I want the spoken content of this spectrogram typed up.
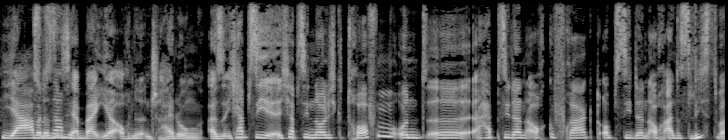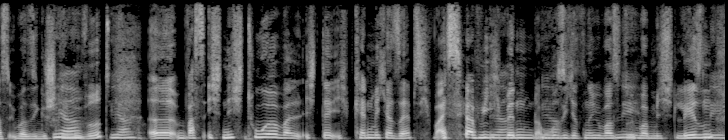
Ja, aber das ist zusammen. ja bei ihr auch eine Entscheidung. Also ich habe sie, ich habe sie neulich getroffen und äh, habe sie dann auch gefragt, ob sie denn auch alles liest, was über sie geschrieben Ja, wird. Äh, was ich nicht tue, weil ich, ich kenne mich ja selbst, ich weiß ja, wie ich bin. Da muss ich jetzt nicht was Nee. über mich lesen. Nee.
